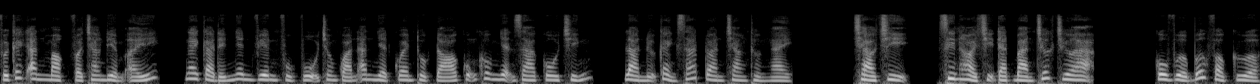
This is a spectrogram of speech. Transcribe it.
Với cách ăn mặc và trang điểm ấy, ngay cả đến nhân viên phục vụ trong quán ăn nhật quen thuộc đó cũng không nhận ra cô chính là nữ cảnh sát đoan trang thường ngày. Chào chị, xin hỏi chị đặt bàn trước chưa ạ? Cô vừa bước vào cửa,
